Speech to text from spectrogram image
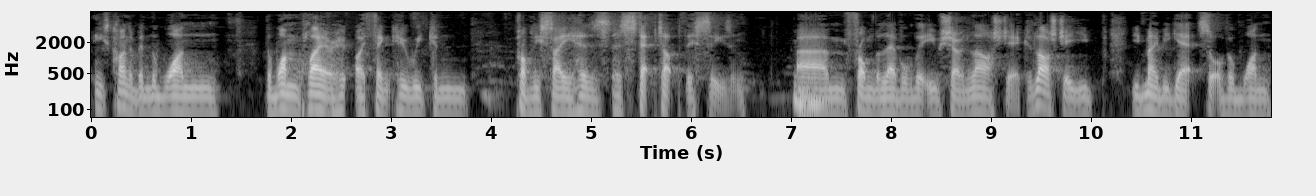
he's kind of been the one the one player who, I think who we can probably say has has stepped up this season Mhm. um, from the level that he was showing last year. Because last year you you'd maybe get sort of a one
